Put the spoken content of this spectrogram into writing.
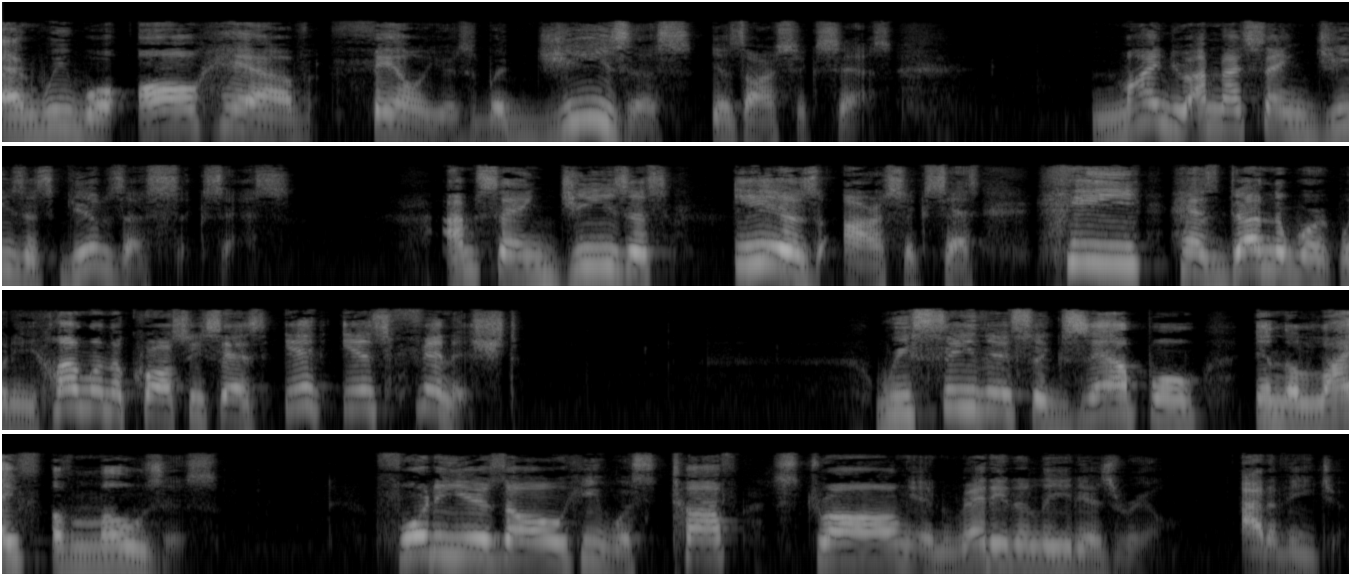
And we will all have failures, but Jesus is our success. Mind you, I'm not saying Jesus gives us success. I'm saying Jesus is our success. He has done the work. When he hung on the cross, he says, It is finished. We see this example in the life of Moses. 40 years old, he was tough, strong, and ready to lead Israel out of Egypt.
